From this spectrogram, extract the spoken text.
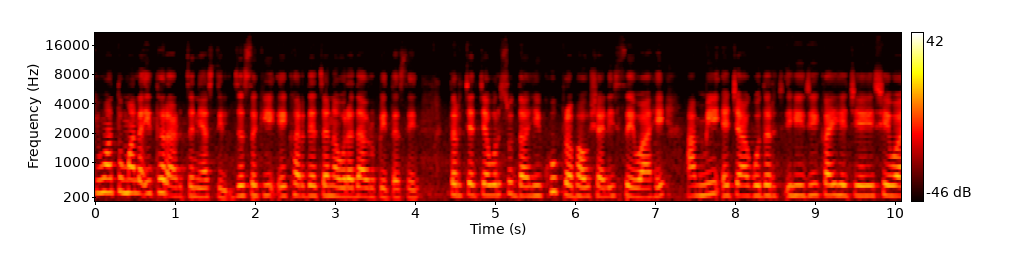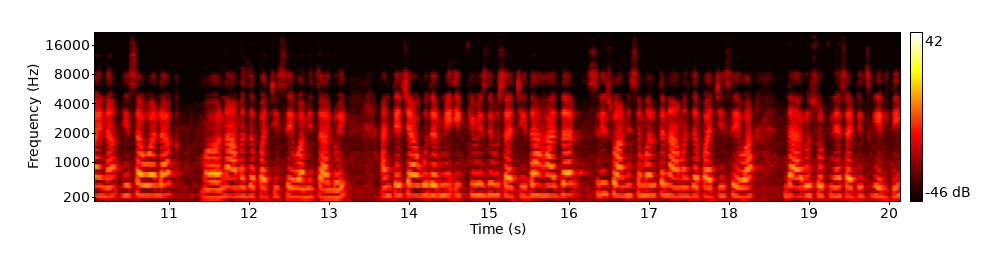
किंवा तुम्हाला इतर अडचणी असतील जसं की एखाद्याचा नवरा दारू पित असेल तर त्याच्यावर सुद्धा ही खूप प्रभावशाली सेवा आहे. आम्ही याच्या अगोदर ही जी काही ह्याची सेवा आहे ना ही सव्वा लाख नामजपाची सेवा मी चालू आहे. आणि त्याच्या अगोदर मी एकवीस दिवसाची दहा हजार श्री स्वामी समर्थ नामजपाची सेवा दारू सुटण्यासाठीच गेलती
